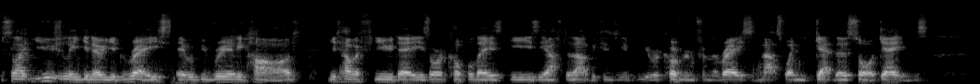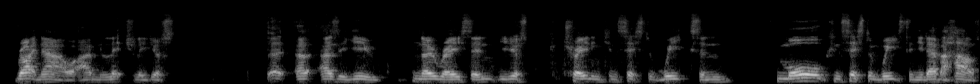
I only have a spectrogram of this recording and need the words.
So, like, usually, you know, you'd race, it would be really hard. You'd have a few days or a couple days easy after that because you, you're recovering from the race. And that's when you get those sort of gains. Right now, I'm literally just, as a you, no racing. You're just training consistent weeks and more consistent weeks than you'd ever have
